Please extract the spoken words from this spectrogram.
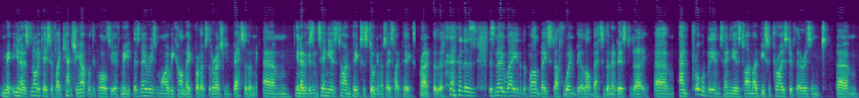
You know, it's not a case of like catching up with the quality of meat. There's no reason why we can't make products that are actually better than meat. Um, you know, because in ten years' time, pigs are still going to taste like pigs, right? But there's there's no way that the plant-based stuff won't be a lot better than it is today. Um, and probably in ten years' time, I'd be surprised if there isn't um,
